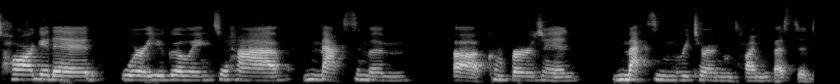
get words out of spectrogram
targeted where you're going to have maximum uh, conversion, maximum return on time invested.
